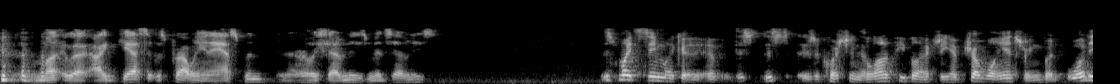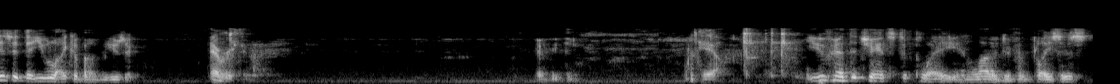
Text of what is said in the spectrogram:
but I guess it was probably in Aspen in the early '70s, mid '70s. This might seem like a, a this this is a question that a lot of people actually have trouble answering. But what is it that you like about music? Everything. Everything. Yeah. You've had the chance to play in a lot of different places,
